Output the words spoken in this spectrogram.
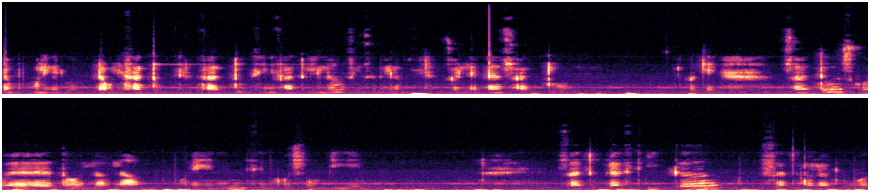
dan boleh ke 2 tak boleh 1 1 sini 1 hilang sini 1 hilang so let s 1 ok 1 square tolak 8 sini kosong b satu plus tiga Satu tolak dua.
